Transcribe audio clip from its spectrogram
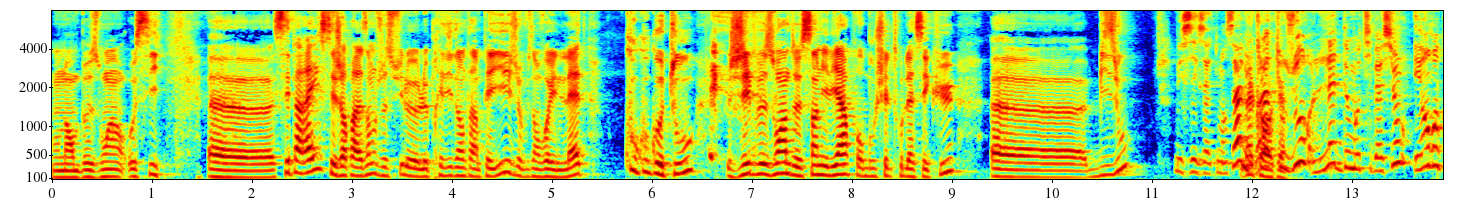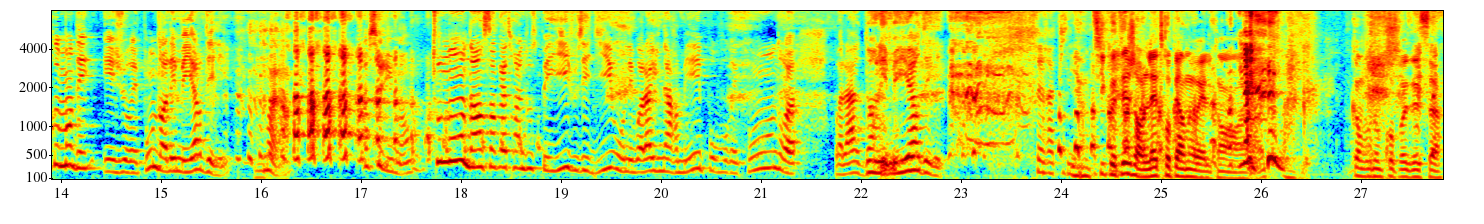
en ont besoin aussi. Euh, c'est pareil, c'est genre par exemple, je suis le, le président d'un pays, je vous envoie une lettre, coucou Cotou, j'ai besoin de 5 milliards pour boucher le trou de la sécu, euh, bisous. Mais c'est exactement ça. Mais D'accord, voilà, toujours lettre de motivation et en recommandé. Et je réponds dans les meilleurs délais. Voilà. Absolument. Tout le monde, hein, 192 pays, je vous ai dit, on est voilà une armée pour vous répondre. Voilà, dans les meilleurs délais. Très Il y a rapidement. un petit côté genre lettre au Père Noël quand, euh, quand vous nous proposez ça.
